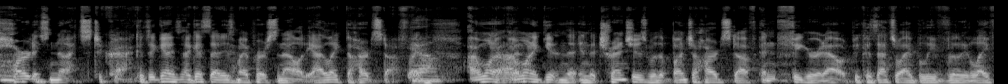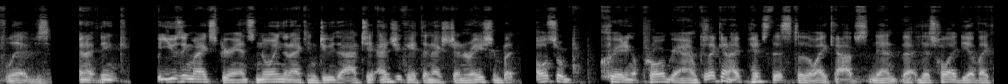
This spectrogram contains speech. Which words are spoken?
hard as nuts to crack. Because again, I guess that is my personality. I like the hard stuff. Like, yeah. I want to I want to get in the in the trenches with a bunch of hard stuff and figure it out because that's why I believe really life lives. And I think using my experience, knowing that I can do that to educate the next generation, but also creating a program. Because again, I pitched this to the Whitecaps, and this whole idea of like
